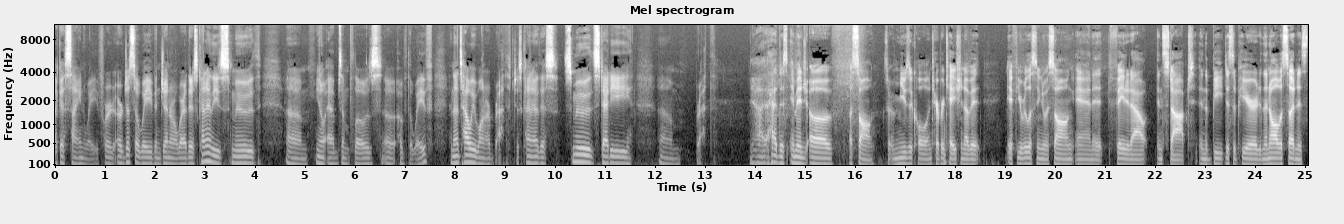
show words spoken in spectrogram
like a sine wave or or just a wave in general, where there's kind of these smooth. Um, you know, ebbs and flows of, of the wave, and that's how we want our breath. Just kind of this smooth, steady um, breath. Yeah, I had this image of a song, sort of musical interpretation of it. If you were listening to a song and it faded out and stopped, and the beat disappeared, and then all of a sudden it's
